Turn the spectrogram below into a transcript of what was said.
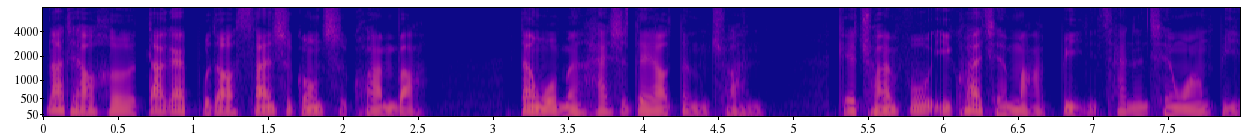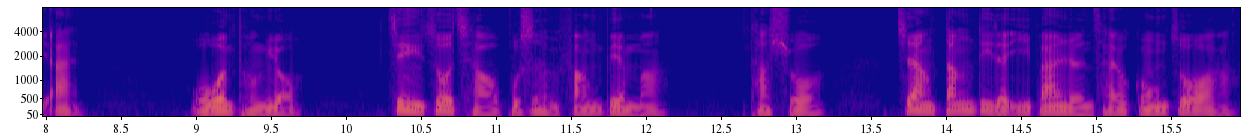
那条河大概不到三十公尺宽吧，但我们还是得要等船，给船夫一块钱马币才能前往彼岸。我问朋友。建一座桥不是很方便吗？他说：“这样当地的一般人才有工作啊。”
